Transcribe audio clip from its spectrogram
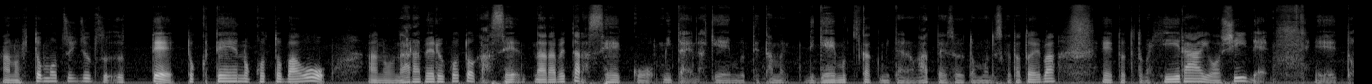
あの、一文字ずつ打って、特定の言葉を、あの、並べることがせ、並べたら成功みたいなゲームってたま、ゲーム企画みたいなのがあったりすると思うんですけど、例えば、えっ、ー、と、例えば、ひらよしで、えっ、ー、と、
